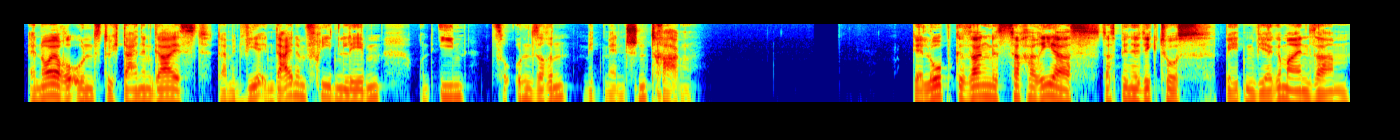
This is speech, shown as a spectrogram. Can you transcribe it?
Erneuere uns durch deinen Geist, damit wir in deinem Frieden leben und ihn zu unseren Mitmenschen tragen. Der Lobgesang des Zacharias, das Benediktus, beten wir gemeinsam.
